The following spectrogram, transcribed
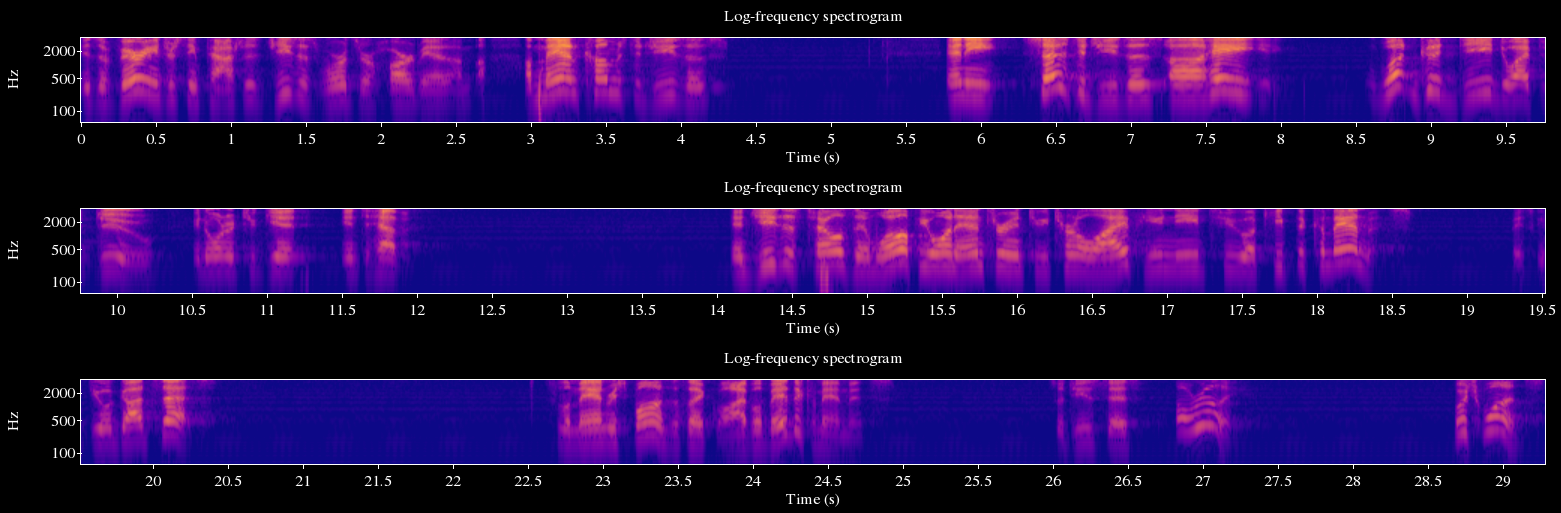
is a very interesting passage. Jesus' words are hard, man. A man comes to Jesus and he says to Jesus, uh, Hey, what good deed do I have to do in order to get into heaven? And Jesus tells him, Well, if you want to enter into eternal life, you need to uh, keep the commandments. Basically, do what God says. So the man responds, It's like, Well, I've obeyed the commandments. So Jesus says, Oh, really? Which ones?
